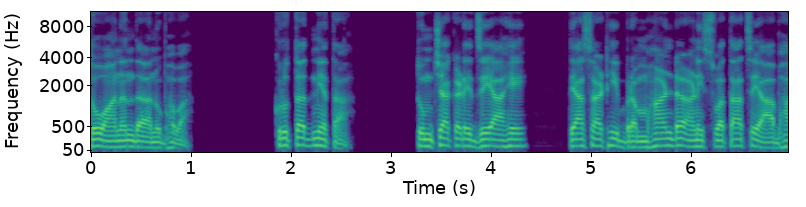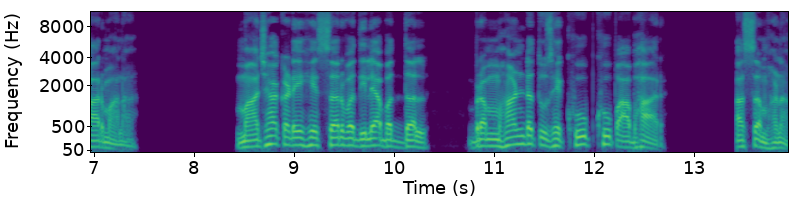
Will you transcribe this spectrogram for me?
तो आनंद अनुभवा. कृतज्ञता. तुमच्याकडे जे आहे त्यासाठी ब्रह्मांड आणि स्वतःचे आभार माना. माझ्याकडे हे सर्व दिल्याबद्दल ब्रह्मांड तुझे खूप खूप आभार असं म्हणा.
